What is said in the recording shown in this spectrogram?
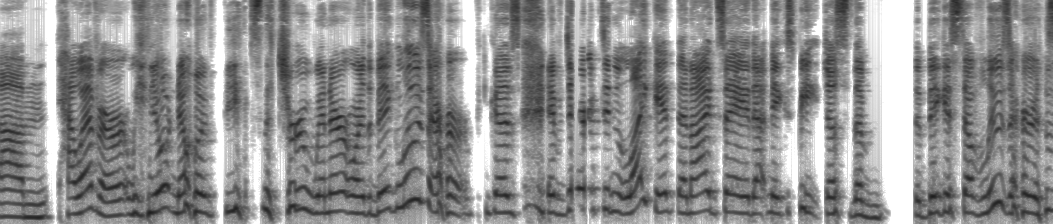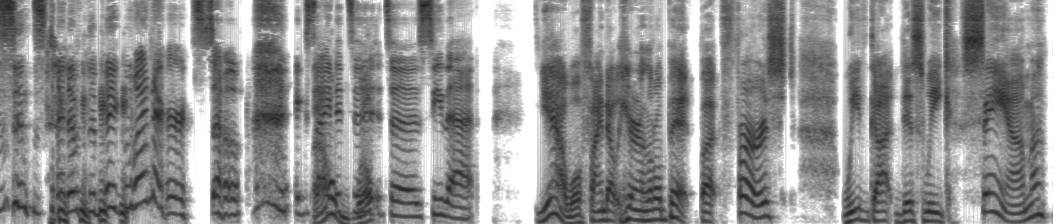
Um, however, we don't know if Pete's the true winner or the big loser because if Derek didn't like it, then I'd say that makes Pete just the the biggest of losers instead of the big winners. So excited well, to, to see that. Yeah, we'll find out here in a little bit. But first, we've got this week Sam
